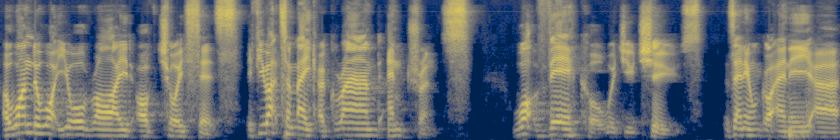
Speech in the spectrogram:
I wonder what your ride of choice is. If you had to make a grand entrance, what vehicle would you choose? Has anyone got any uh,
